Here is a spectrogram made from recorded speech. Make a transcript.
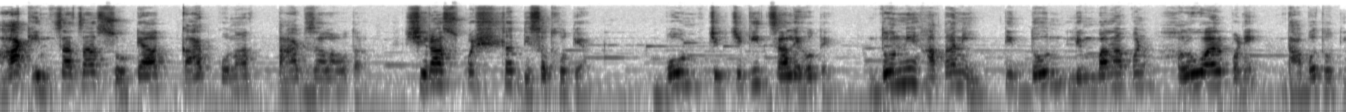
आठ इंचाचा सोट्या काटकोनात ताट झाला होता. शिरा स्पष्ट दिसत होत्या. बोंड चिकचिकीत झाले होते. दोन्ही हातांनी ती दोन लिंबांना पण हळूवारपणे दाबत होती.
